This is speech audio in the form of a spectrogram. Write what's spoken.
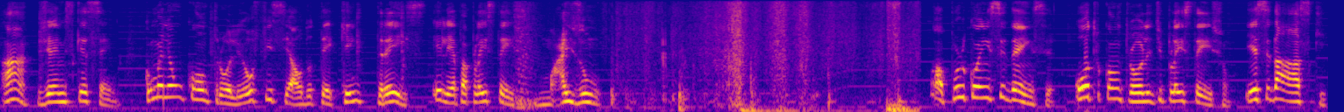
Ah, já ia me esquecendo. Como ele é um controle oficial do Tekken 3, ele é para Playstation. Mais um. Ó, por coincidência, outro controle de Playstation. E esse da ASCII.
